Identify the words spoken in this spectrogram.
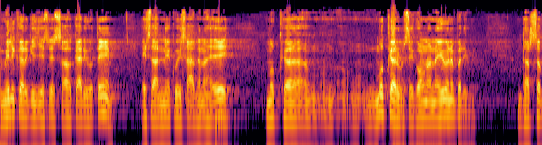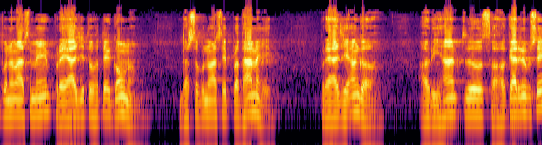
मिल करके जैसे सहकारी होते हैं, ऐसा अन्य कोई साधन है? मुख्य मुख्य रूप से गौण नहीं होने पर भी। दर्श पूर्णवास में प्रयाज तो होते गौण। दर्श पूर्णवास से प्रधान है, प्रयाज अंग। और यहाँ तो सहकारी रूप से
